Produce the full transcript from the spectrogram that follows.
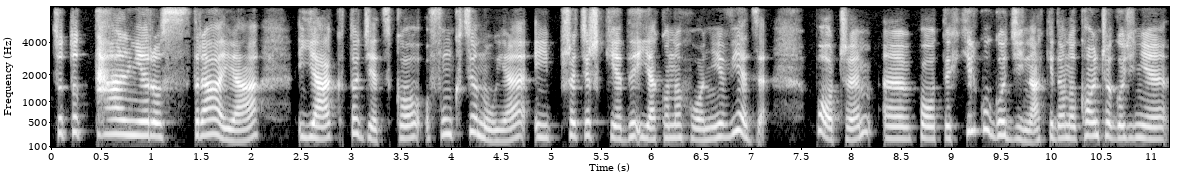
Co totalnie rozstraja, jak to dziecko funkcjonuje i przecież kiedy i jak ono chłonie wiedzę. Po czym e, po tych kilku godzinach, kiedy ono kończy o godzinie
